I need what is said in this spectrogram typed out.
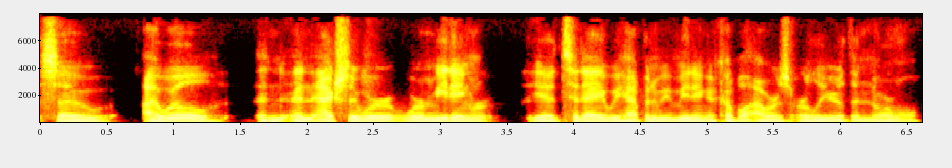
So I will, and and actually, we're we're meeting you know, today we happen to be meeting a couple hours earlier than normal.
